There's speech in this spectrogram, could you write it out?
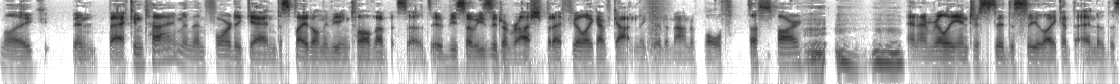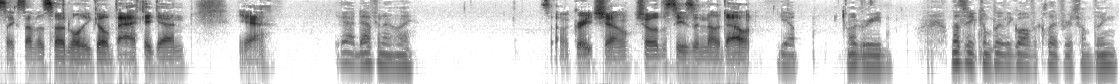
like in back in time and then forward again, despite only being twelve episodes. It would be so easy to rush, but I feel like I've gotten a good amount of both thus far, and I'm really interested to see like at the end of the sixth episode, will he go back again? Yeah, yeah, definitely. so great show, show of the season, no doubt. Yep, agreed. Unless they completely go off a cliff or something.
